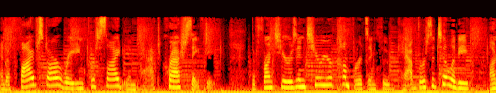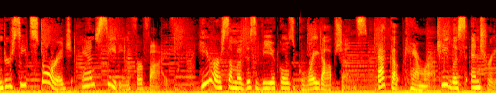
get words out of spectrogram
and a five-star rating for side impact crash safety. The Frontier's interior comforts include cab versatility, under-seat storage, and seating for five. Here are some of this vehicle's great options. Backup camera, keyless entry,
